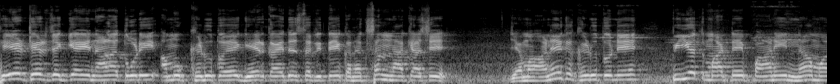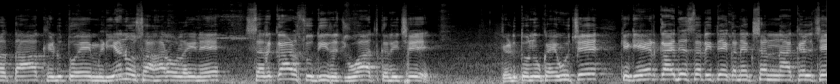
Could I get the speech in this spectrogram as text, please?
ઠેર ઠેર જગ્યાએ નાળા તોડી અમુક ખેડૂતોએ ગેરકાયદેસર રીતે કનેક્શન નાખ્યા છે. જેમાં અનેક ખેડૂતોને પિયત માટે પાણી ન મળતા ખેડૂતોએ મીડિયાનો સહારો લઈને સરકાર સુધી રજૂઆત કરી છે. ખેડૂતોનું કહેવું છે કે ગેરકાયદેસર રીતે કનેક્શન નાખેલ છે,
